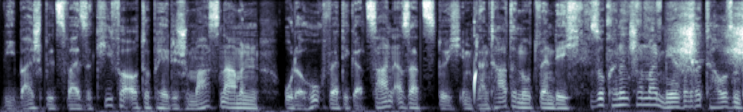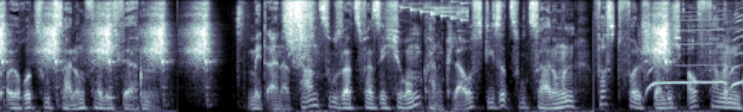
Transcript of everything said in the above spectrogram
wie beispielsweise kieferorthopädische Maßnahmen oder hochwertiger Zahnersatz durch Implantate notwendig, so können schon mal mehrere tausend Euro Zuzahlung fällig werden. Mit einer Zahnzusatzversicherung kann Klaus diese Zuzahlungen fast vollständig auffangen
